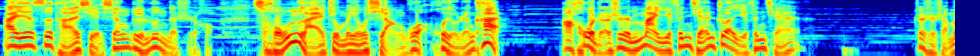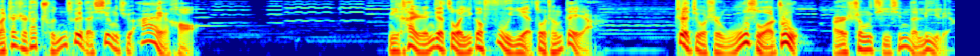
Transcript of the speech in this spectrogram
爱因斯坦写相对论的时候，从来就没有想过会有人看，啊，或者是卖一分钱赚一分钱。这是什么？这是他纯粹的兴趣爱好。你看人家做一个副业做成这样，这就是无所住而生其心的力量。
